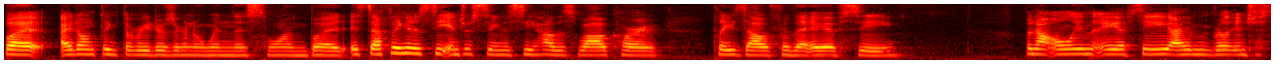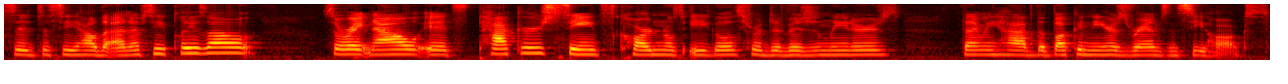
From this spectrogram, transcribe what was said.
But I don't think the Raiders are going to win this one. But it's definitely going to see interesting to see how this wild card plays out for the AFC. But not only in the AFC, I'm really interested to see how the NFC plays out. So right now it's Packers, Saints, Cardinals, Eagles for division leaders. Then we have the Buccaneers, Rams, and Seahawks.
